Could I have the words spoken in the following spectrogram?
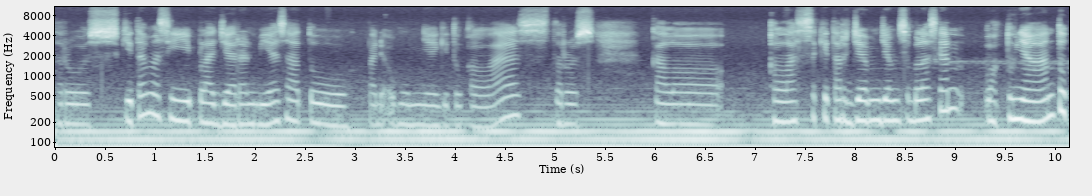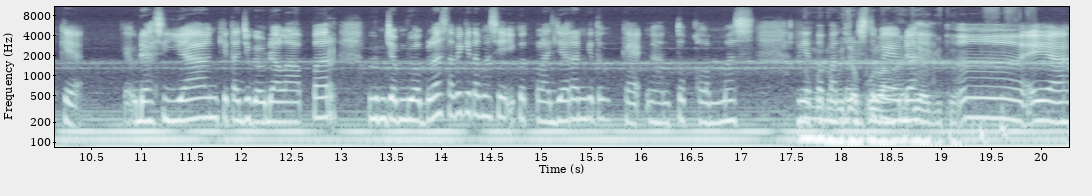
terus kita masih pelajaran biasa tuh pada umumnya gitu kelas terus kalau kelas sekitar jam-jam 11 kan waktunya ngantuk ya kayak udah siang kita juga udah lapar belum jam 12 tapi kita masih ikut pelajaran gitu kayak ngantuk lemes lihat papan tulis tuh kayak udah gitu. "Eh, iya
